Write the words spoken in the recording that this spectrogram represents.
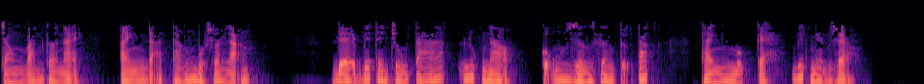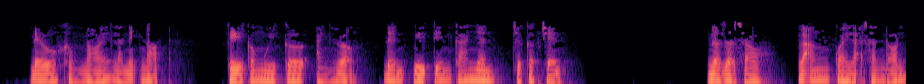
Trong ván cờ này, anh đã thắng Bùi Xuân Lãng. Để biết tên trung tá lúc nào cũng dương dương tự tắc, thành một kẻ biết mềm dẻo. Nếu không nói là nịnh nọt, vì có nguy cơ ảnh hưởng đến uy tín cá nhân trước cấp trên. Nửa giờ sau, Lãng quay lại săn đón.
